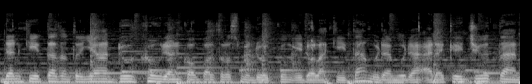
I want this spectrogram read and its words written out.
Dan kita tentunya dukung dan kompak terus mendukung idola kita Mudah-mudahan ada kejutan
